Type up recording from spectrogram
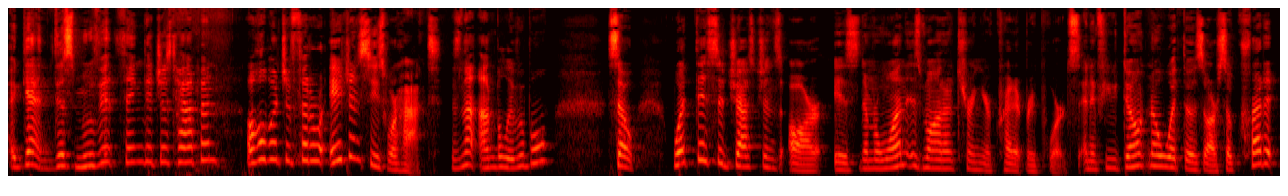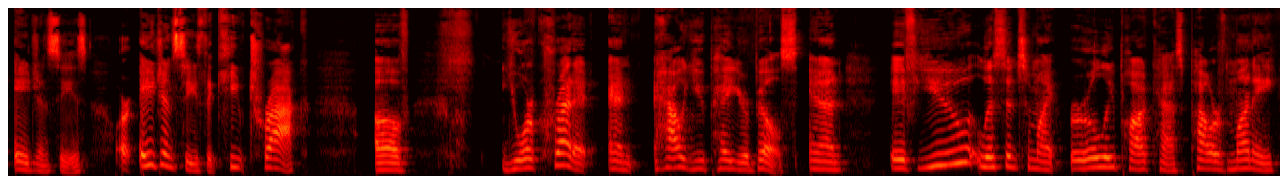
again, this MOVEit thing that just happened, a whole bunch of federal agencies were hacked. Isn't that unbelievable? So what the suggestions are is number one is monitoring your credit reports. And if you don't know what those are, so credit agencies are agencies that keep track of your credit and how you pay your bills. And if you listen to my early podcast, Power of Money,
